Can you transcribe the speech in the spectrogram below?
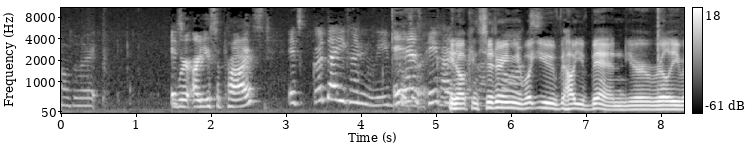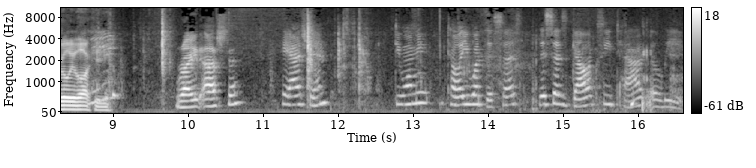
Oh, but It's- Where are you surprised? it's good that you can leave. It has paper. You know, considering what you've how you've been, you're really really lucky. Right, Ashton? Hey Ashton, do you want me to tell you what this says? This says Galaxy Tab Elite.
